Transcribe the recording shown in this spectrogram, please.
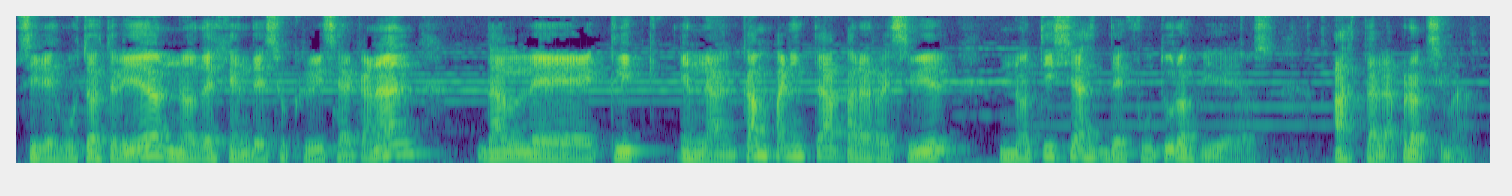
Si les gustó este video no dejen de suscribirse al canal, darle clic en la campanita para recibir noticias de futuros videos. Hasta la próxima.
